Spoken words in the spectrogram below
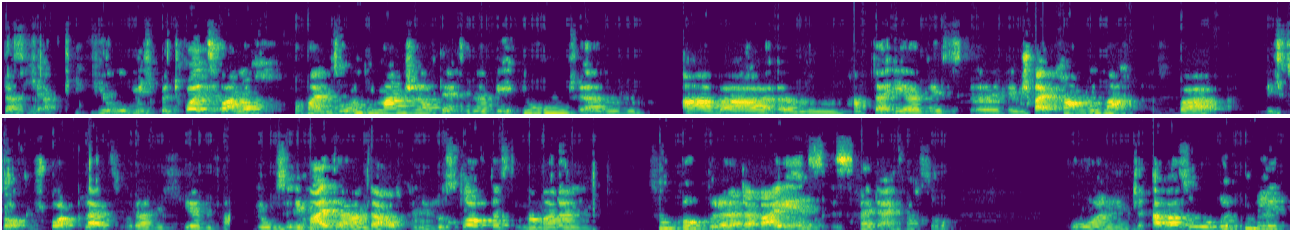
dass ich aktiv hier oben, ich betreue zwar noch von meinem Sohn die Mannschaft, der ist in der B-Jugend, ähm, aber ähm, habe da eher des, äh, den Schreibkram gemacht war nicht so auf dem Sportplatz oder nicht hier. Jungs in dem Alter haben da auch keine Lust drauf, dass die Mama dann zuguckt oder dabei ist. Ist halt einfach so. Und aber so rückblick,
